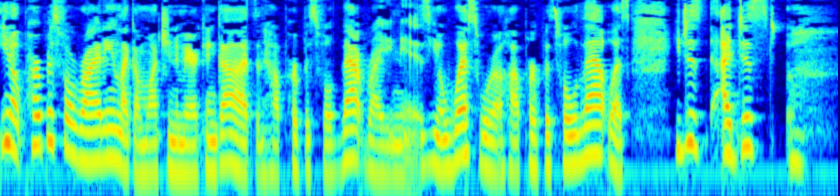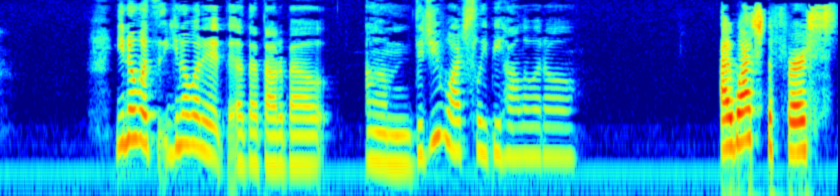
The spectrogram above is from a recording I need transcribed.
You know, purposeful writing, like I'm watching American Gods and how purposeful that writing is. You know, Westworld, how purposeful that was. You just, I just. You know what's you know what it uh, I thought about. Um, did you watch Sleepy Hollow at all? I watched the first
